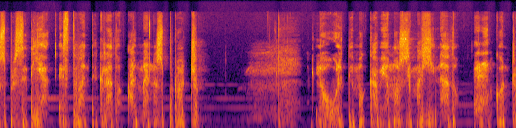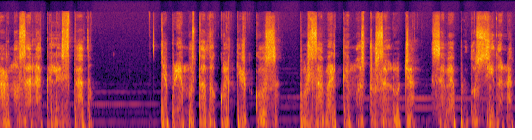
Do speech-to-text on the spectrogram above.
nos precedía estaba integrado al menos por ocho. Lo último que habíamos imaginado era encontrarnos en aquel estado, y habríamos dado cualquier cosa por saber que nuestra lucha se había producido en aquella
